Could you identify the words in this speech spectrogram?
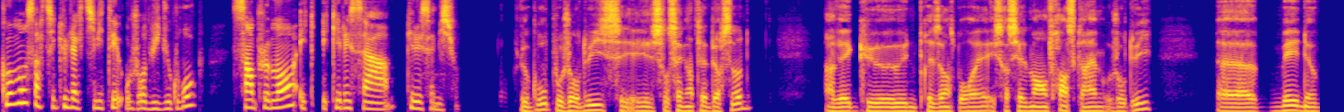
comment s'articule l'activité aujourd'hui du groupe simplement et, quelle, est sa, quelle est sa mission? Le groupe aujourd'hui, c'est 150 personnes avec une présence essentiellement en France quand même aujourd'hui, mais une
